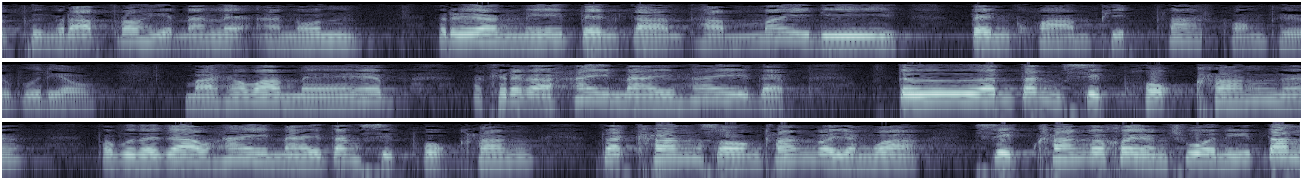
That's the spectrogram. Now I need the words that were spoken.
ตพึงรับ เพราะเหตุนั้นแหละอนนท์เรื่องนี้เป็นการทำไม่ดีเป็นความผิดพลาดของเธอผู้เดียว หมายคือว่าแม้คือให้ในให้แบบเตือนตั้งสิบหกครั้งนะพระพุทธเจ้าให้ในตั้งสิบหกครั้ง ถ้าครั้งสองครั้งก็ยังว่าสิบครั้งก็ค่อยอย่างชั่วนี้ตั้ง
